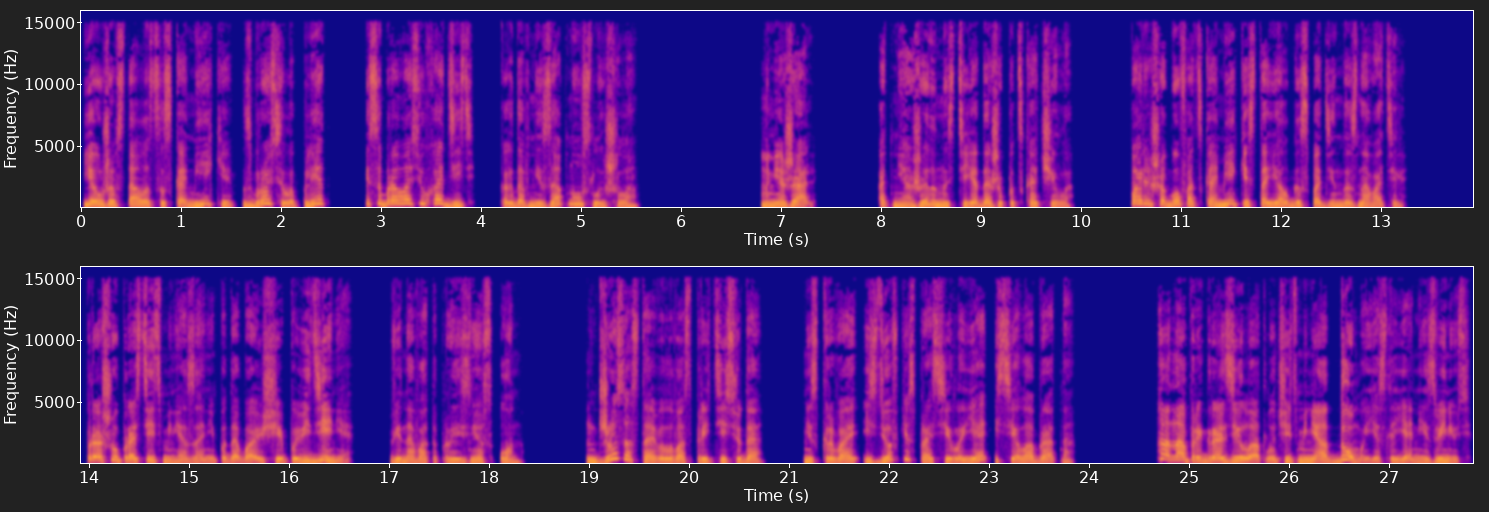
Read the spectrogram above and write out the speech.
Я уже встала со скамейки, сбросила плед и собралась уходить, когда внезапно услышала. «Мне жаль». От неожиданности я даже подскочила. В паре шагов от скамейки стоял господин дознаватель. «Прошу простить меня за неподобающее поведение», — виновато произнес он. «Джо заставила вас прийти сюда?» Не скрывая издевки, спросила я и села обратно. Она пригрозила отлучить меня от дома, если я не извинюсь.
